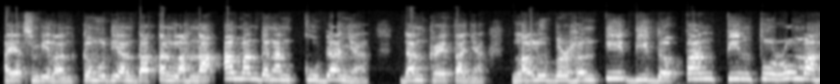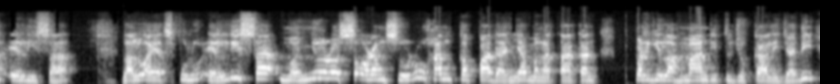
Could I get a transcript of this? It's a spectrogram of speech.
ayat 9, kemudian datanglah Naaman dengan kudanya dan keretanya, lalu berhenti di depan pintu rumah Elisa. Lalu ayat 10, Elisa menyuruh seorang suruhan kepadanya mengatakan, pergilah mandi tujuh kali. Jadi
